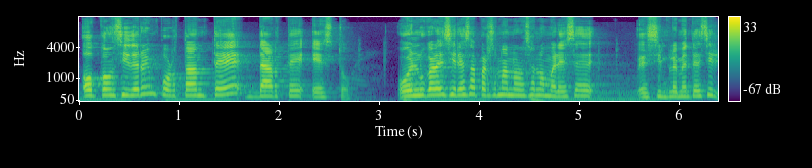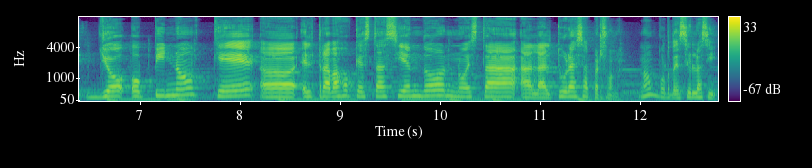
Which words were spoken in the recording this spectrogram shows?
O considero importante darte esto. O en lugar de decir, esa persona no se lo merece, es simplemente decir, yo opino que ah, el trabajo que está haciendo no está a la altura de esa persona, ¿no? Por decirlo así.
